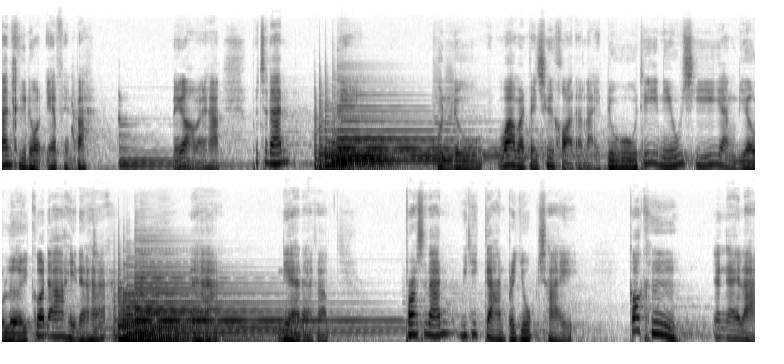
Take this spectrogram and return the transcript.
นั่นคือโน้ต F เห็นปะนึกออกไหมครับ เพราะฉะนั้นคุณดูว่ามันเป็นชื่อคอร์ดอะไร ดูที่นิ้วชี้อย่างเดียวเลยก็ได้นะฮะ นะฮะ เนี่ยนะครับ เพราะฉะนั้นวิธีการประยุกต์ใช้ ก็คือยังไงล่ะ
